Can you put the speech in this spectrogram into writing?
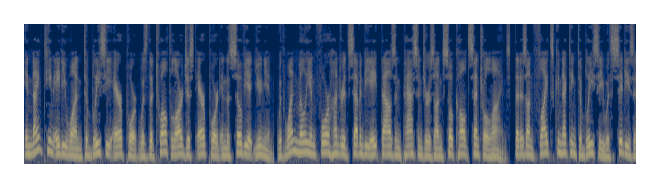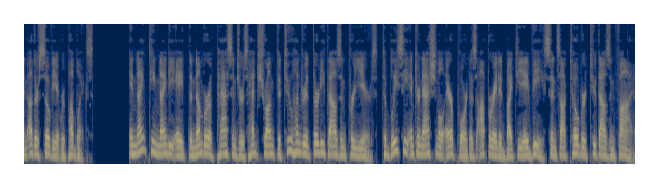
In 1981 Tbilisi Airport was the 12th largest airport in the Soviet Union, with 1,478,000 passengers on so-called central lines, that is on flights connecting Tbilisi with cities in other Soviet republics. In 1998 the number of passengers had shrunk to 230,000 per year. Tbilisi International Airport is operated by TAV since October 2005.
